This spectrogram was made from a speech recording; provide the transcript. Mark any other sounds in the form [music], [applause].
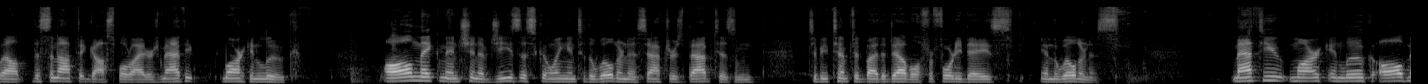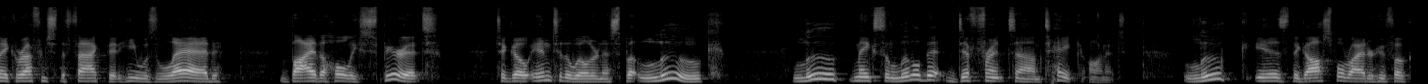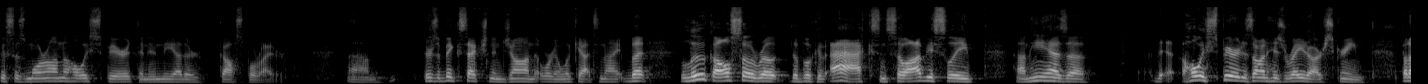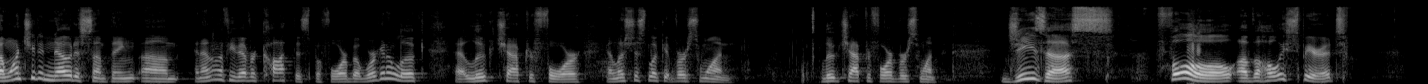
well, the synoptic gospel writers, Matthew, Mark, and Luke, all make mention of Jesus going into the wilderness after his baptism to be tempted by the devil for 40 days in the wilderness. Matthew, Mark, and Luke all make reference to the fact that he was led by the Holy Spirit to go into the wilderness, but Luke, Luke makes a little bit different um, take on it. Luke is the gospel writer who focuses more on the Holy Spirit than any other gospel writer. Um, there's a big section in John that we're going to look at tonight. But Luke also wrote the book of Acts, and so obviously um, he has a. The Holy Spirit is on his radar screen. But I want you to notice something, um, and I don't know if you've ever caught this before, but we're going to look at Luke chapter 4, and let's just look at verse 1. Luke chapter 4, verse 1. Jesus full of the Holy Spirit,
